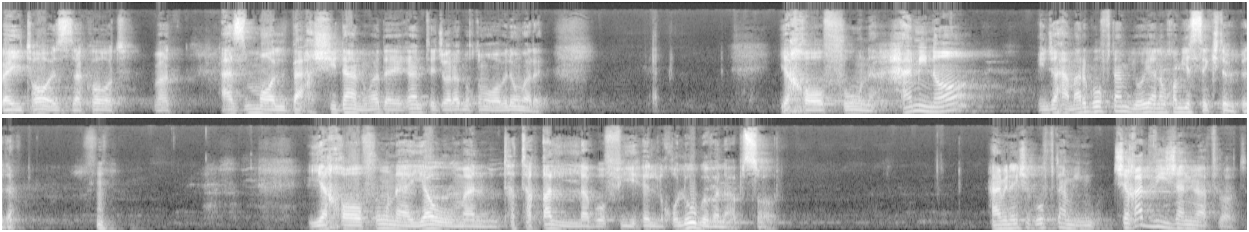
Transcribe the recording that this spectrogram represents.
و ایتاء الزکات و از مال بخشیدن و دقیقا تجارت نقطه مقابل اومره یخافون. همینا؟ اینجا همه رو گفتم یا یعنی می‌خوام یه سکته بدم. یخافون یوما تتقلب فیه القلوب والابصار. همینا که گفتم این چقدر ویژن این افراد؟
